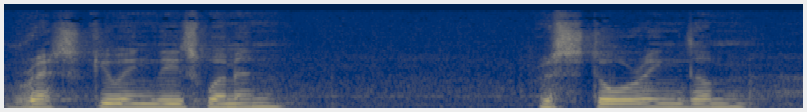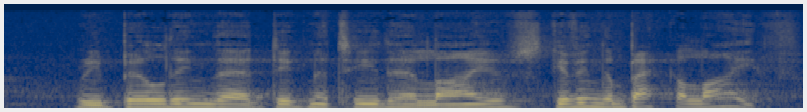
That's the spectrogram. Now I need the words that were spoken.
rescuing these women, restoring them, rebuilding their dignity, their lives, giving them back a life.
